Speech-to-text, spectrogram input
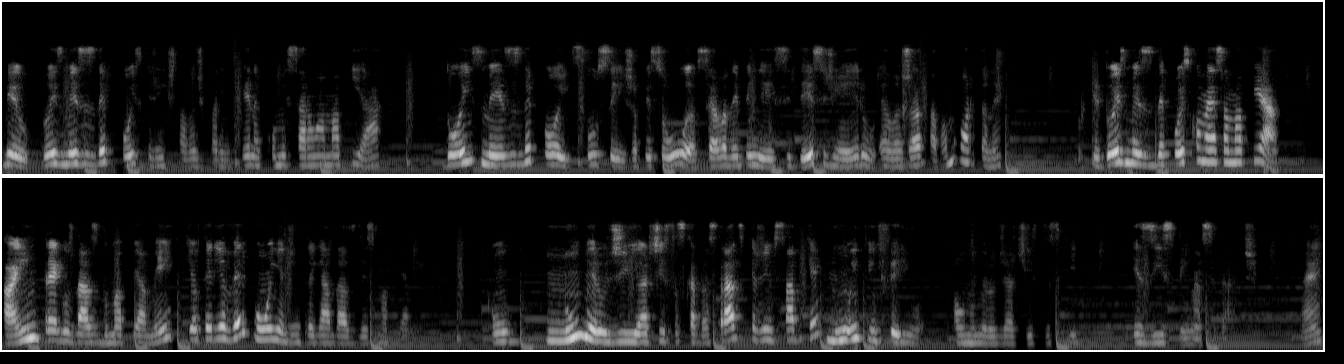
Meu, dois meses depois que a gente estava de quarentena, começaram a mapear. Dois meses depois. Ou seja, a pessoa, se ela dependesse desse dinheiro, ela já estava morta, né? Porque dois meses depois começa a mapear. Aí entrega os dados do mapeamento, que eu teria vergonha de entregar dados desse mapeamento. Com um número de artistas cadastrados que a gente sabe que é muito inferior ao número de artistas que existem na cidade, né?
